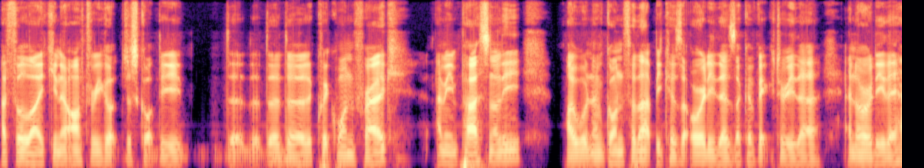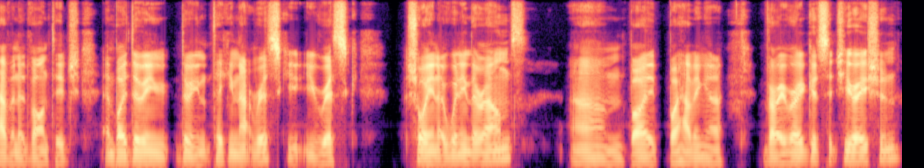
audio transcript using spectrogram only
I feel like you know after he got just got the the the the, the quick one frag. I mean personally, I wouldn't have gone for that because already there's like a victory there, and already they have an advantage. And by doing doing taking that risk, you you risk, sure you know winning the round, um, by by having a very very good situation,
